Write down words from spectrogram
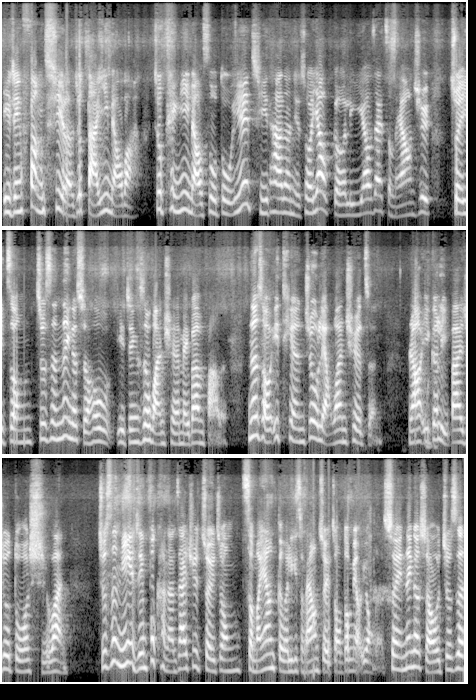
已经放弃了，就打疫苗吧，就拼疫苗速度。因为其他的你说要隔离，要再怎么样去追踪，就是那个时候已经是完全没办法了。那时候一天就两万确诊。然后一个礼拜就多十万，就是你已经不可能再去追踪怎么样隔离，怎么样追踪都没有用了。所以那个时候就是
